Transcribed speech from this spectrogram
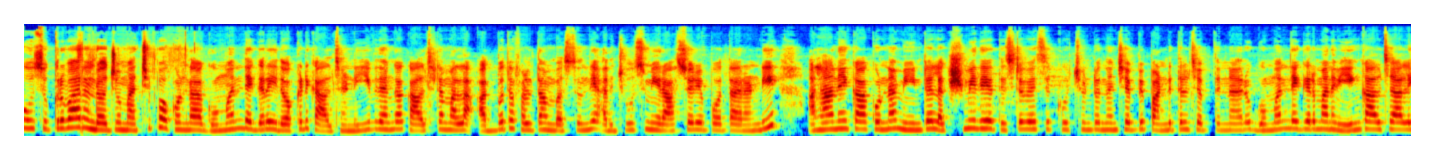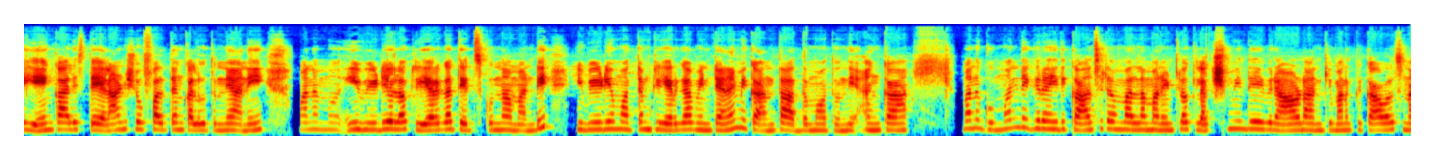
రేపు శుక్రవారం రోజు మర్చిపోకుండా గుమ్మం దగ్గర ఇది ఒకటి కాల్చండి. ఈ విధంగా కాల్చడం వల్ల అద్భుత ఫలితం వస్తుంది. అది చూసి మీరు ఆశ్చర్యపోతారండి. అలానే కాకుండా మీ ఇంట్లో లక్ష్మీదేవి తిష్ట వేసి కూర్చుంటుందని చెప్పి పండితులు చెప్తున్నారు. గుమ్మం దగ్గర మనం ఏం కాల్చాలి ఏం కాలిస్తే ఎలాంటి శుభ ఫలితం కలుగుతుంది అని మనము ఈ వీడియోలో క్లియర్గా తెచ్చుకుందామండి ఈ వీడియో మొత్తం క్లియర్గా వింటేనే మీకు అంతా అర్థమవుతుంది. ఇంకా మన గుమ్మం దగ్గర ఇది కాల్చడం వల్ల మన ఇంట్లోకి లక్ష్మీదేవి రావడానికి మనకు కావాల్సిన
